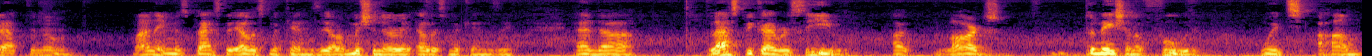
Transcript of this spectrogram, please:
Good afternoon. My name is Pastor Ellis McKenzie, or missionary Ellis McKenzie. And uh, last week I received a large donation of food, which um,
